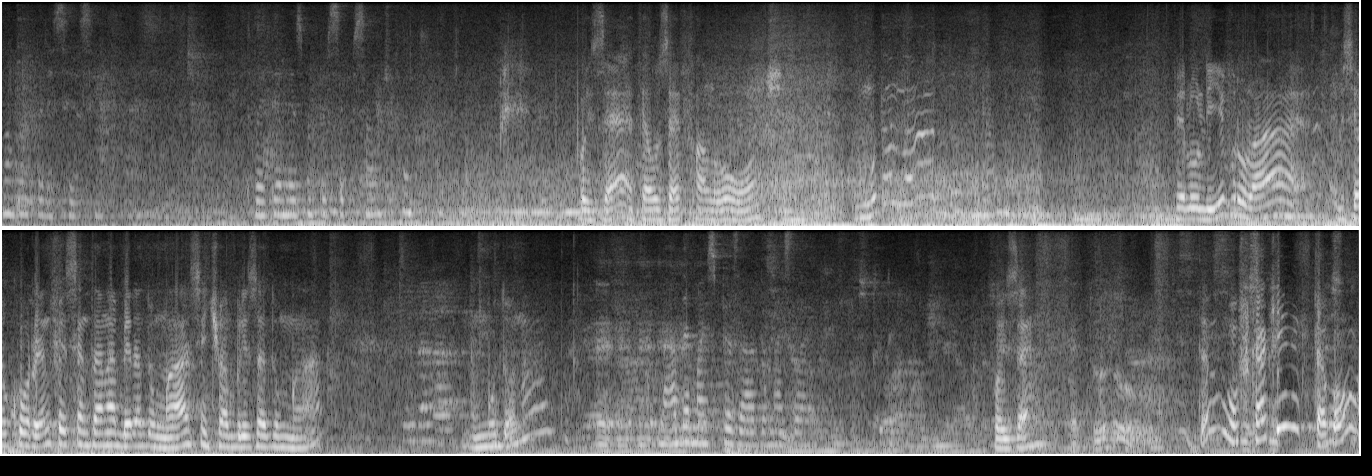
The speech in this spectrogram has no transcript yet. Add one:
não vai parecer assim. Tu vai ter a mesma percepção de quanto tá aqui. Pois é, até o Zé falou ontem. Não muda nada. Pelo livro lá, ele saiu correndo, foi sentar na beira do mar, sentiu a brisa do mar. Não mudou nada. É, é, é, nada é mais pesado, mais leve. Pois é. É tudo. Então, vou ficar aqui, tá bom?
